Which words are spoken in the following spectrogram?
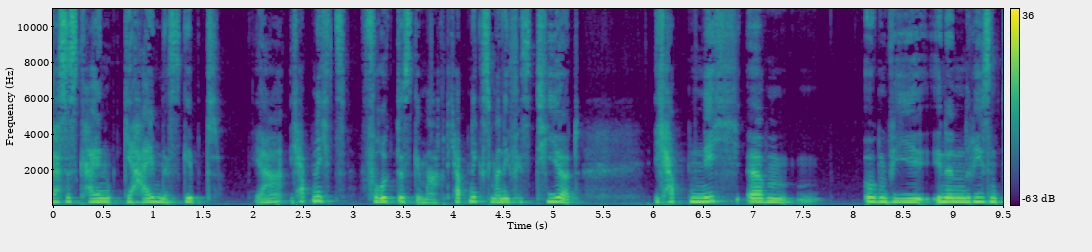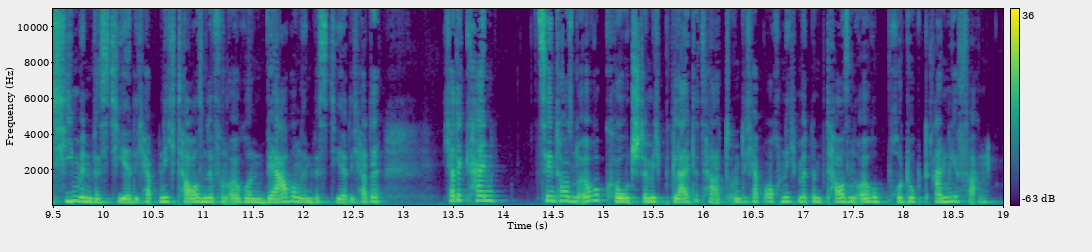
dass es kein Geheimnis gibt. Ja, ich habe nichts Verrücktes gemacht. Ich habe nichts manifestiert ich habe nicht ähm, irgendwie in ein riesen Team investiert. Ich habe nicht Tausende von Euro in Werbung investiert. Ich hatte, ich hatte keinen 10.000 Euro Coach, der mich begleitet hat. Und ich habe auch nicht mit einem 1.000 Euro Produkt angefangen,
